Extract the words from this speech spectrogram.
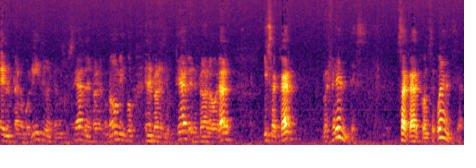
En el plano político, en el plano social, en el plano económico, en el plano industrial, en el plano laboral, y sacar referentes, sacar consecuencias.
